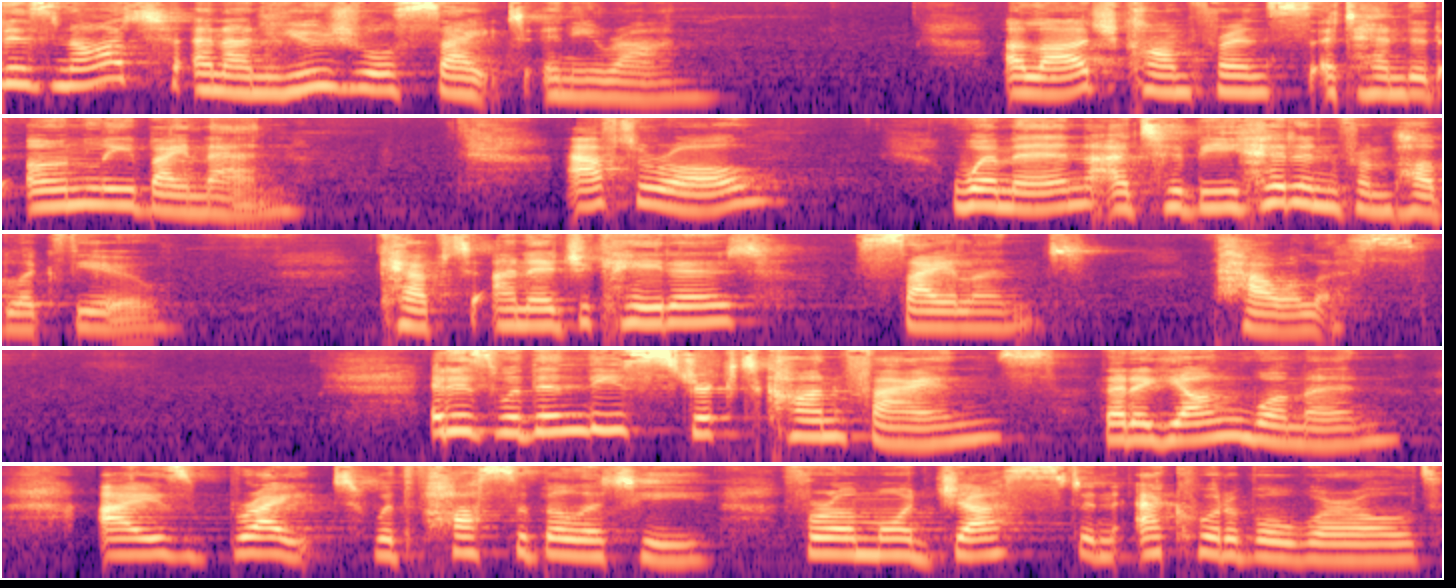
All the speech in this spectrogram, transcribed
It is not an unusual sight in Iran. A large conference attended only by men. After all, women are to be hidden from public view, kept uneducated, silent, powerless. It is within these strict confines that a young woman, eyes bright with possibility for a more just and equitable world,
